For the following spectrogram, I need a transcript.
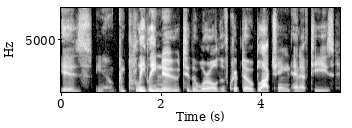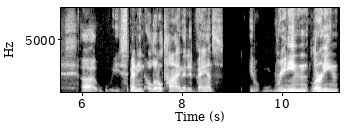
is, you know, completely new to the world of crypto, blockchain, NFTs, uh, spending a little time in advance, you know, reading, learning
